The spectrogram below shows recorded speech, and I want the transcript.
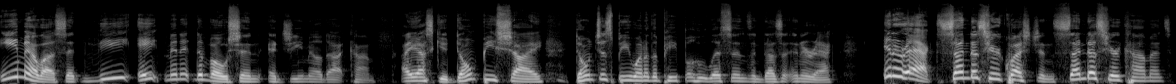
email us at the 8 minute devotion at gmail.com. I ask you, don't be shy. Don't just be one of the people who listens and doesn't interact. Interact. Send us your questions. Send us your comments.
